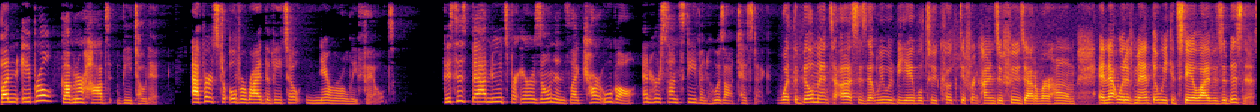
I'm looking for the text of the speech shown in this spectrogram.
but in April, Governor Hobbs vetoed it. Efforts to override the veto narrowly failed. This is bad news for Arizonans like Char Ugal and her son Stephen, who is autistic. What the bill meant to us is that we would be able to cook different kinds of foods out of our home, and that would have meant that we could stay alive as a business.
